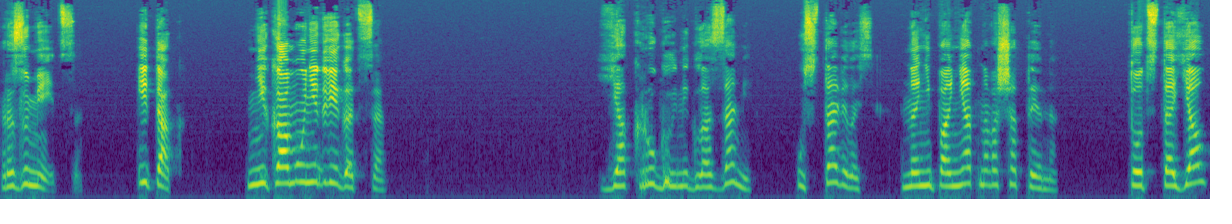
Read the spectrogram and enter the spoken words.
разумеется. Итак, никому не двигаться. Я круглыми глазами уставилась на непонятного шатена. Тот стоял,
